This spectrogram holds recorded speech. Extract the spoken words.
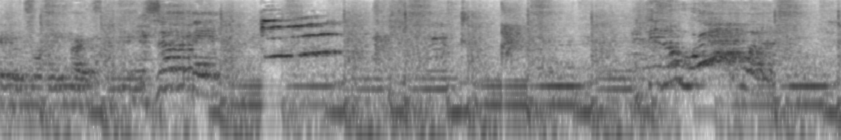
April 21st. Jumping! Then where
